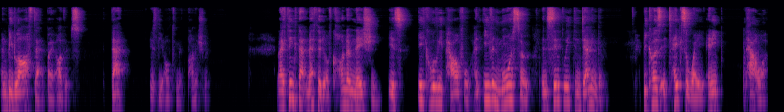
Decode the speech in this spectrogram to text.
and be laughed at by others. That is the ultimate punishment. And I think that method of condemnation is equally powerful and even more so than simply condemning them, because it takes away any power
